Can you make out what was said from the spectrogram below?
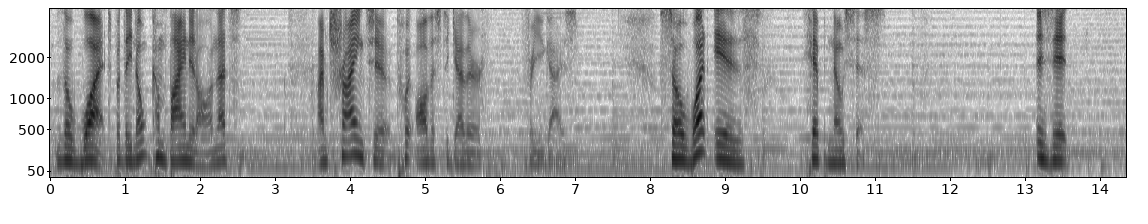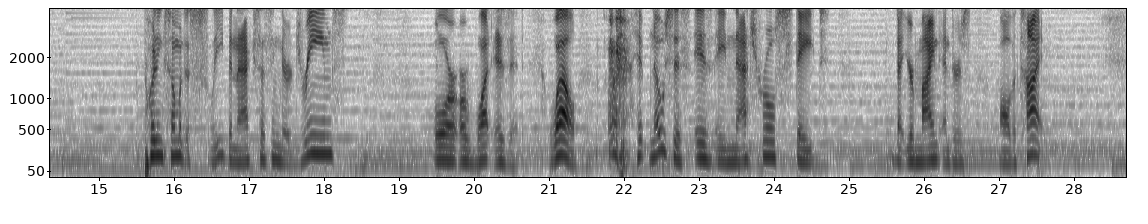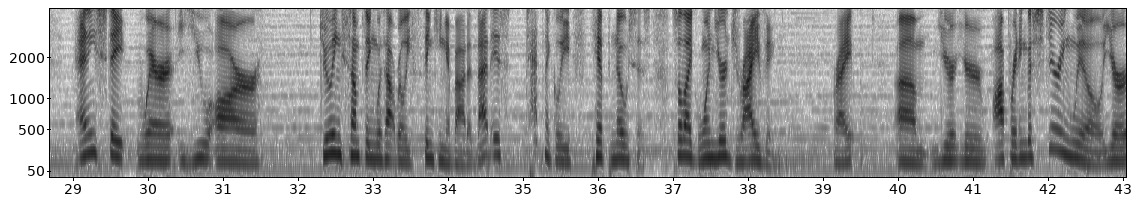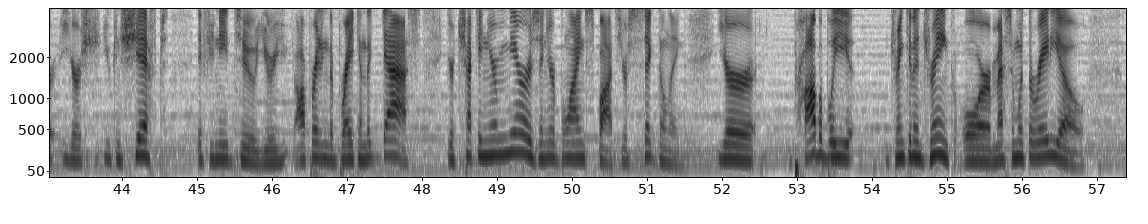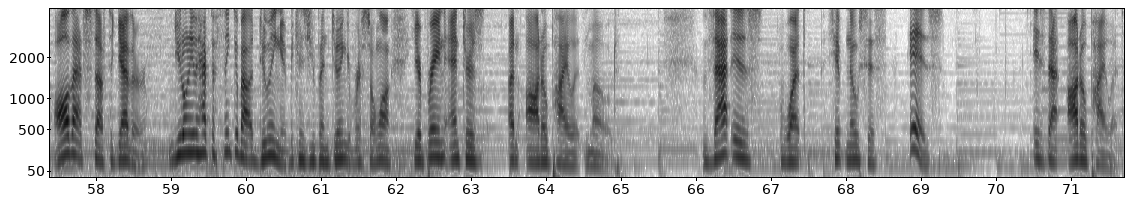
the what, but they don't combine it all. And that's, I'm trying to put all this together for you guys. So, what is hypnosis? Is it putting someone to sleep and accessing their dreams? Or, or what is it? Well, hypnosis is a natural state that your mind enters all the time. Any state where you are doing something without really thinking about it, that is technically hypnosis. So, like when you're driving, right? Um, you're you're operating the steering wheel. You're you're you can shift if you need to. You're operating the brake and the gas. You're checking your mirrors and your blind spots. You're signaling. You're probably drinking a drink or messing with the radio, all that stuff together. You don't even have to think about doing it because you've been doing it for so long. Your brain enters an autopilot mode. That is what hypnosis is. Is that autopilot.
